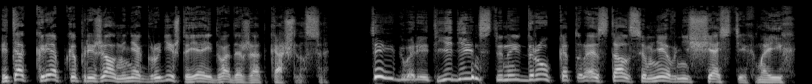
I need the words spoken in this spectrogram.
и так крепко прижал меня к груди, что я едва даже откашлялся. Ты, говорит, единственный друг, который остался мне в несчастьях моих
